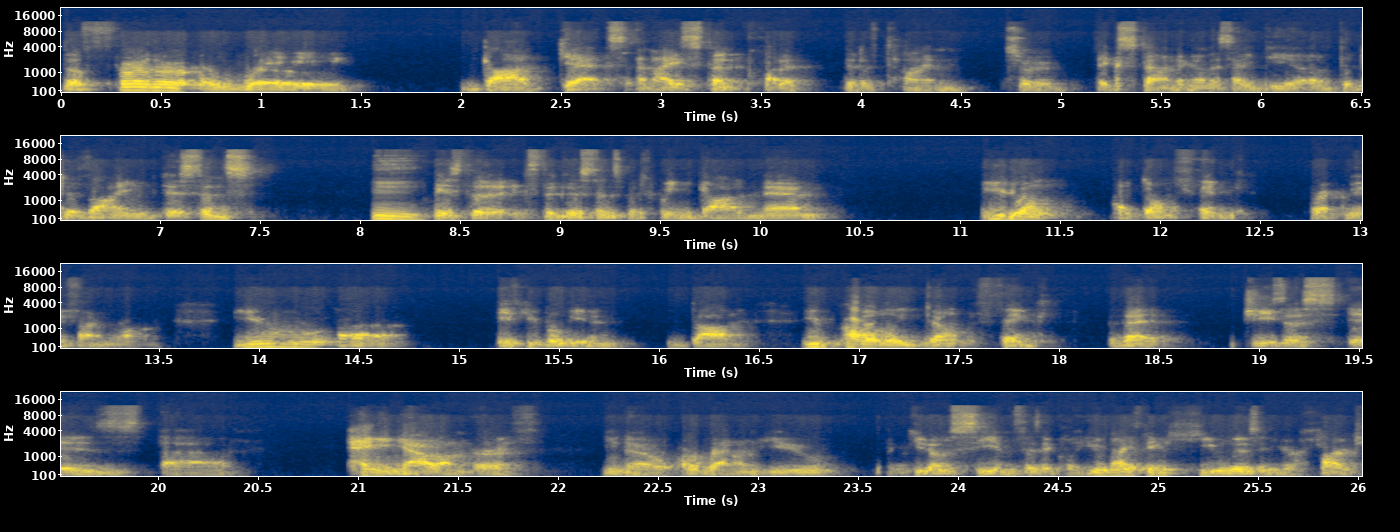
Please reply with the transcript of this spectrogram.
the further away God gets, and I spent quite a bit of time sort of expounding on this idea of the divine distance, mm. is the it's the distance between God and man. You don't, I don't think, correct me if I'm wrong. You, uh, if you believe in God, you probably don't think that Jesus is uh, hanging out on earth you know, around you, you don't see him physically. You might think he lives in your heart.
